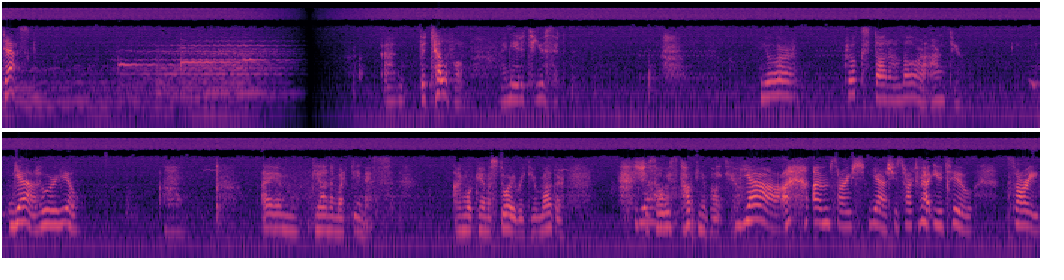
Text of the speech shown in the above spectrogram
Desk? Um, the telephone. I needed to use it. You're Brooke's daughter, Laura, aren't you? Yeah, who are you? Um, I am Deanna Martinez. I'm working on a story with your mother. She's Yeah. always talking about you. Yeah, I'm sorry. Sh- Yeah, she's talked about you too. Sorry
